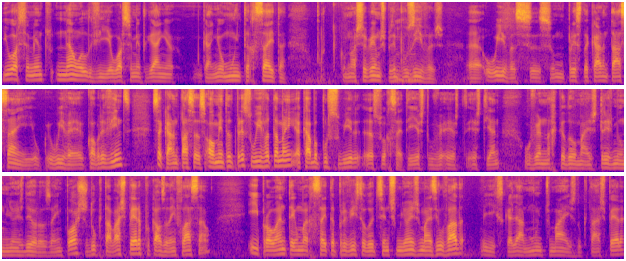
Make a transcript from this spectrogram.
E o orçamento não alivia, o orçamento ganha, ganhou muita receita, porque, como nós sabemos, por exemplo, os uhum. IVAs, Uh, o IVA, se, se o preço da carne está a 100 e o, o IVA é, cobra 20, se a carne passa, aumenta de preço, o IVA também acaba por subir a sua receita. E este, este, este ano o Governo arrecadou mais 3 mil milhões de euros em impostos do que estava à espera por causa da inflação e para o ano tem uma receita prevista de 800 milhões mais elevada e se calhar muito mais do que está à espera,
